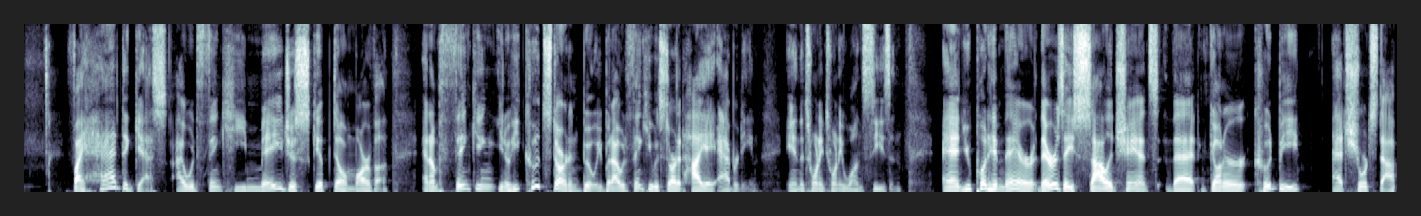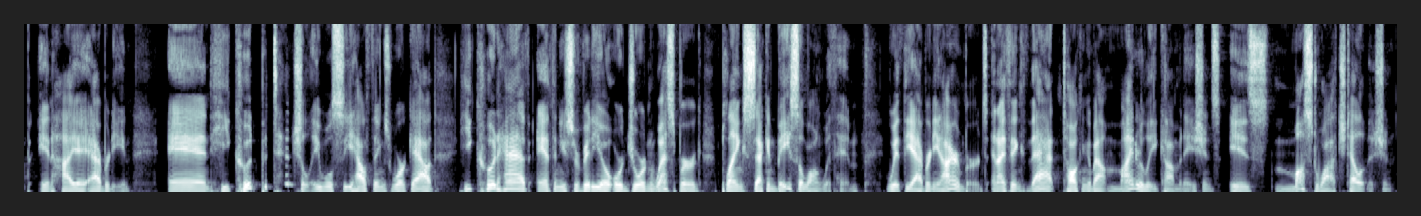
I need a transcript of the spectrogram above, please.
if I had to guess, I would think he may just skip Delmarva. And I'm thinking, you know, he could start in Bowie, but I would think he would start at High A Aberdeen in the 2021 season and you put him there, there is a solid chance that Gunnar could be at shortstop in High A Aberdeen. And he could potentially, we'll see how things work out. He could have Anthony Servideo or Jordan Westburg playing second base along with him with the Aberdeen Ironbirds. And I think that, talking about minor league combinations, is must watch television.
